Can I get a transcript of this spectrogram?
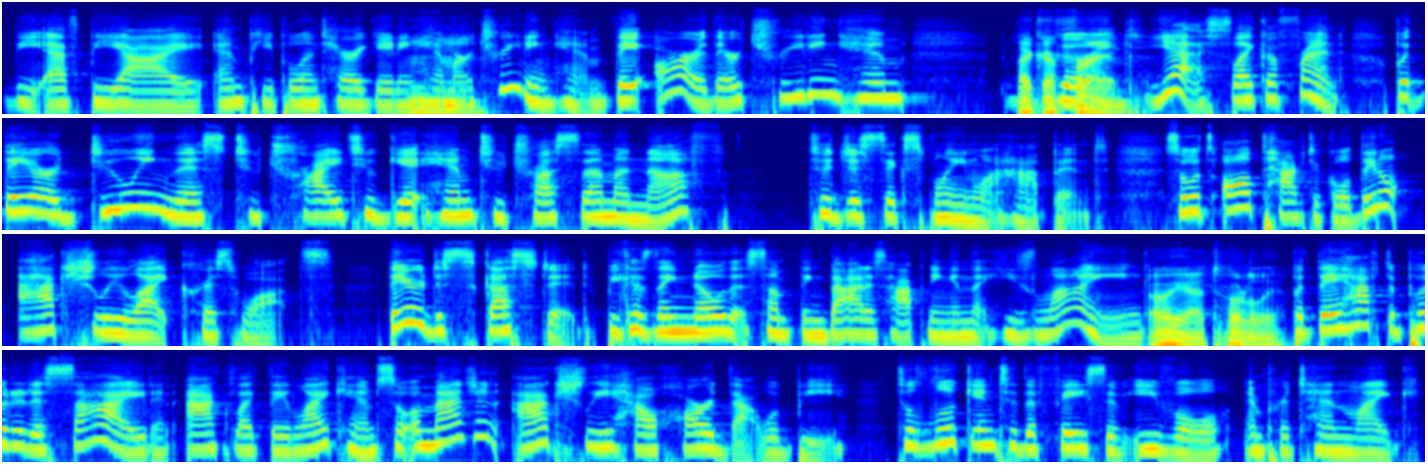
the FBI and people interrogating him mm-hmm. are treating him. They are. They're treating him Like a friend. Yes, like a friend. But they are doing this to try to get him to trust them enough to just explain what happened. So it's all tactical. They don't actually like Chris Watts. They are disgusted because they know that something bad is happening and that he's lying. Oh yeah, totally. But they have to put it aside and act like they like him. So imagine actually how hard that would be to look into the face of evil and pretend like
